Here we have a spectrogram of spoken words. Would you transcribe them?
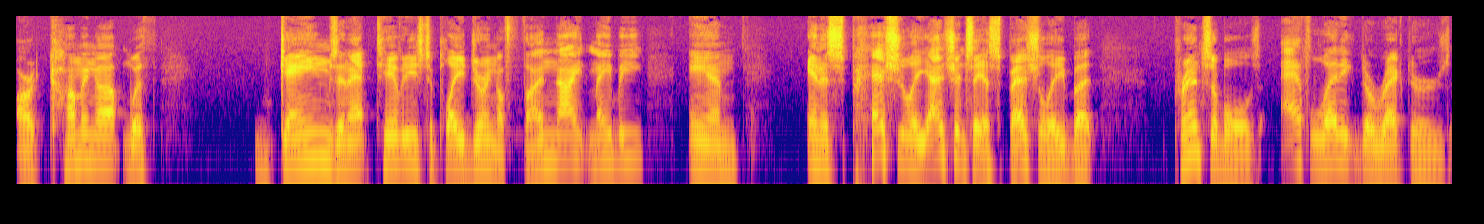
are coming up with games and activities to play during a fun night, maybe. And and especially, I shouldn't say especially, but principals, athletic directors,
